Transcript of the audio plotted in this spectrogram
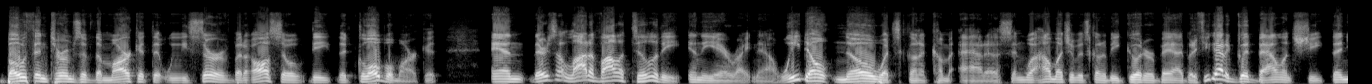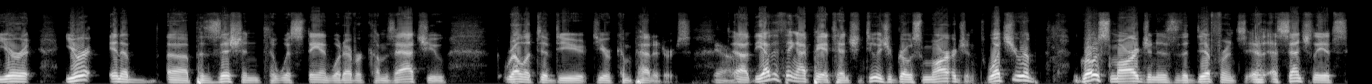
Both in terms of the market that we serve, but also the the global market, and there's a lot of volatility in the air right now. We don't know what's going to come at us and what, how much of it's going to be good or bad. But if you got a good balance sheet, then you're you're in a, a position to withstand whatever comes at you relative to your, to your competitors. Yeah. Uh, the other thing I pay attention to is your gross margins. What's your gross margin? Is the difference? Essentially, it's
